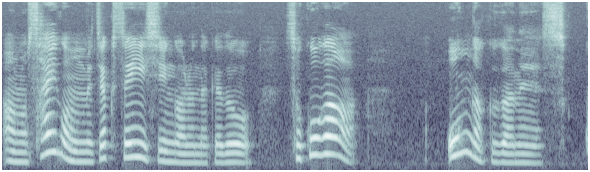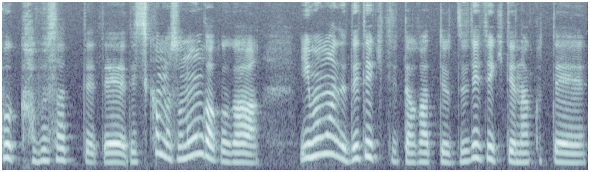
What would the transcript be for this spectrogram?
あの最後のめちゃくちゃいいシーンがあるんだけどそこが音楽がねすっごいかぶさっててでしかもその音楽が今まで出てきてたかっていうと出てきてなくて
